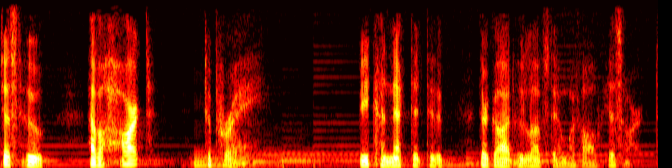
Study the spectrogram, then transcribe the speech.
just who have a heart to pray, be connected to the, their God who loves them with all his heart,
